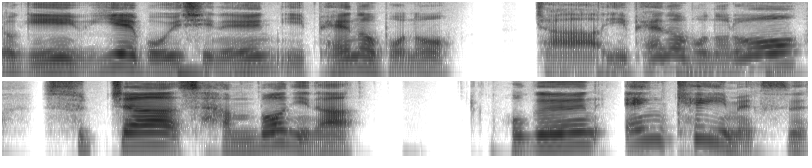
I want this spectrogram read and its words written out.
여기 위에 보이시는 이 배너 번호 자, 이 배너 번호로 숫자 3번이나 혹은 NKMX.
